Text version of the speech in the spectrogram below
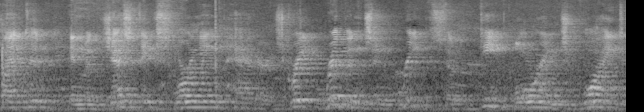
planted in majestic swirling patterns, great ribbons and wreaths of deep orange, white,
